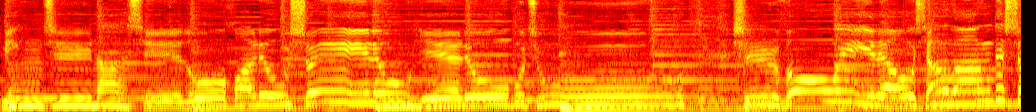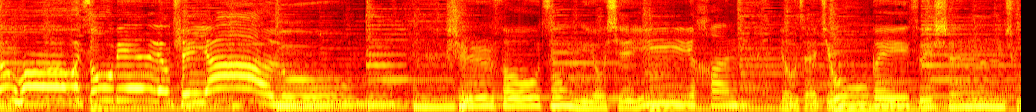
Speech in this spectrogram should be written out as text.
明知那些落花流水留也留不住，是否为了向往的生活，我走遍了天涯路？是否总有些遗憾留在酒杯最深处？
